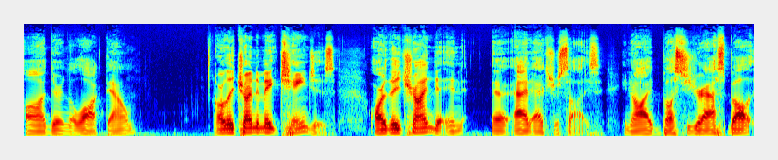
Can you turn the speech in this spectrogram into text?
uh, during the lockdown? Are they trying to make changes? Are they trying to in, uh, add exercise? You know, I busted your ass about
